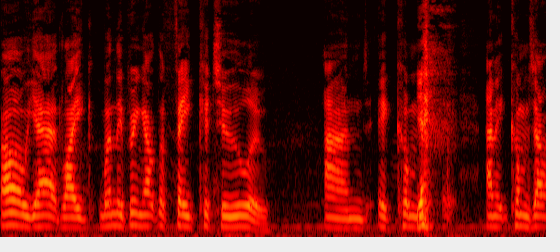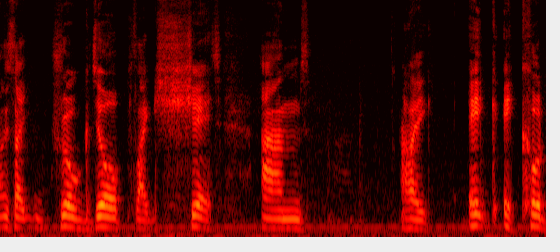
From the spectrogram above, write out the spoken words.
Oh yeah, like when they bring out the fake Cthulhu, and it comes Yeah. and it comes out and it's like drugged up like shit, and like it it could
